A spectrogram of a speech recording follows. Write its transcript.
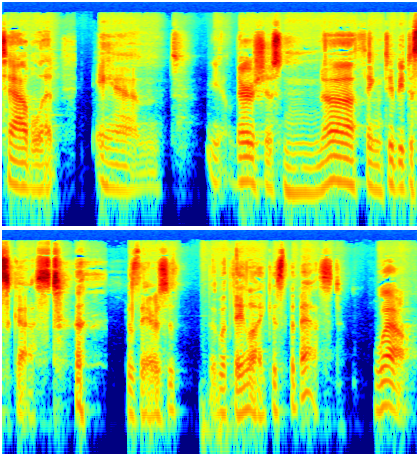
tablet, and you know, there's just nothing to be discussed because there's what they like is the best. Well,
